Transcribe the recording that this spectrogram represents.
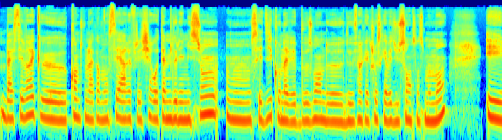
Bah, c'est vrai que quand on a commencé à réfléchir au thème de l'émission, on s'est dit qu'on avait besoin de, faire quelque chose qui avait du sens en ce moment. Et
